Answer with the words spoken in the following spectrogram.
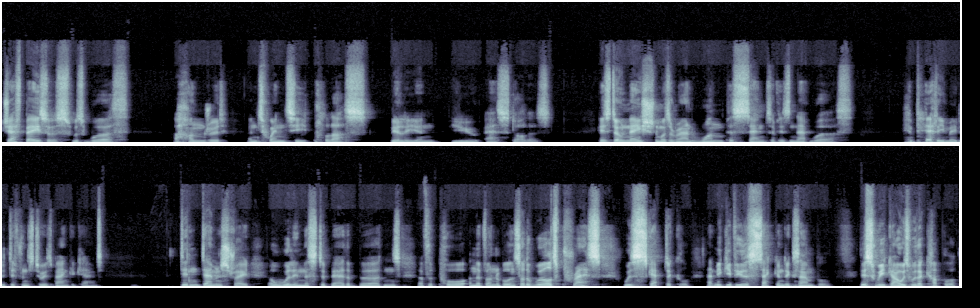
Jeff Bezos was worth 120 plus billion US dollars. His donation was around 1% of his net worth. It barely made a difference to his bank account. Didn't demonstrate a willingness to bear the burdens of the poor and the vulnerable. And so the world's press was skeptical. Let me give you the second example. This week I was with a couple.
